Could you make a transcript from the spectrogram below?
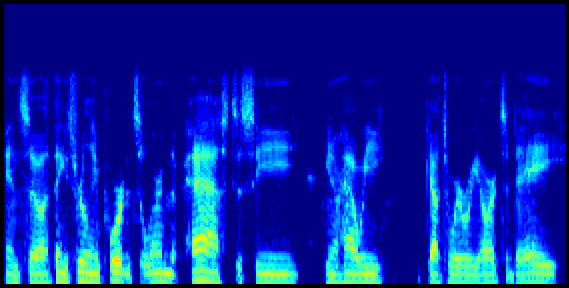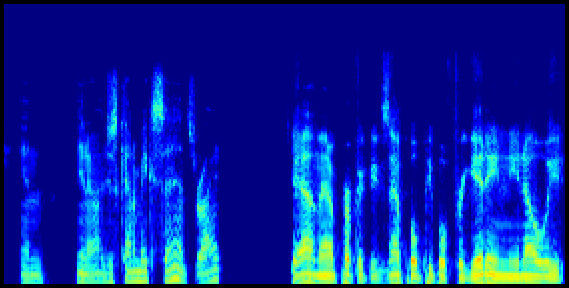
and so i think it's really important to learn the past to see you know how we got to where we are today. And you know it just kind of makes sense right? Yeah man a perfect example people forgetting you know we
